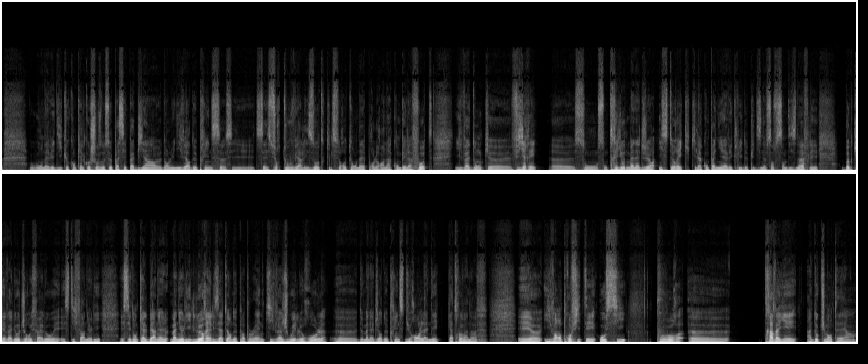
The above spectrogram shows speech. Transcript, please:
où on avait dit que quand quelque chose ne se passait pas bien dans l'univers de Prince, c'est- surtout vers les autres qu'il se retournait pour leur en incomber la faute. Il va donc virer euh, son, trio de managers historiques qu'il accompagnait avec lui depuis 1979, les Bob Cavallo, Joe Ruffalo et, Steve Fargnoli. Et c'est donc Albert Magnoli, le réalisateur de Purple Rain, qui va jouer le rôle euh, de manager de Prince durant l'année 89. Et euh, il va en profiter aussi pour travailler un documentaire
